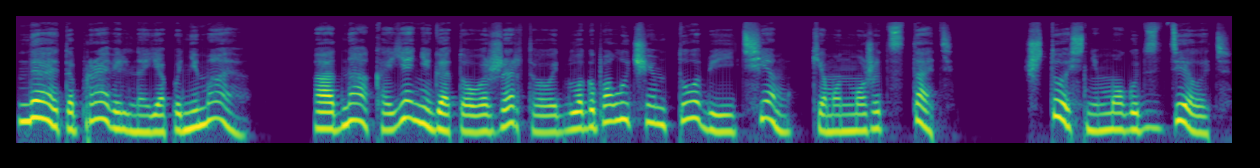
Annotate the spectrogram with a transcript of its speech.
Да, это правильно, я понимаю. Однако я не готова жертвовать благополучием Тоби и тем, кем он может стать. Что с ним могут сделать?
